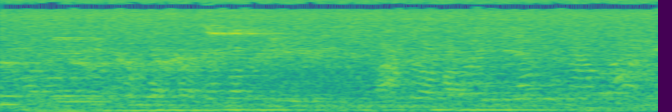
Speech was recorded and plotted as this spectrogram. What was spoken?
Thank you.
